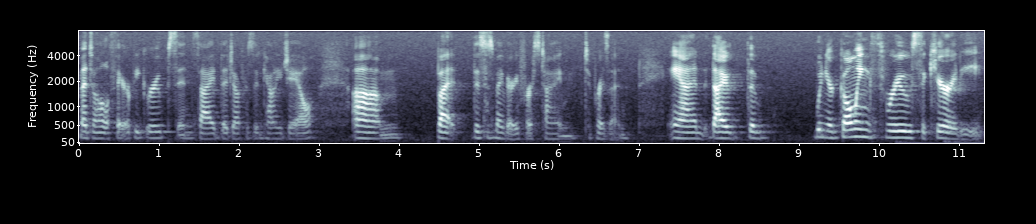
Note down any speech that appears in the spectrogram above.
mental health therapy groups inside the Jefferson County Jail. Um, but this is my very first time to prison, and I, the when you're going through security.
